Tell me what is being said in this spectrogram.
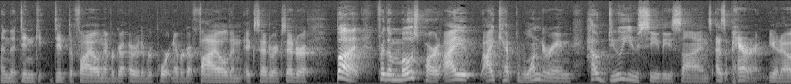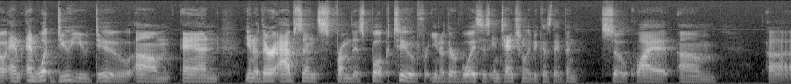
and that didn't get, did the file never got or the report never got filed and et cetera, et cetera. But for the most part, I I kept wondering how do you see these signs as a parent, you know, and and what do you do? Um, and you know their absence from this book too, for, you know their voices intentionally because they've been so quiet. Um, uh,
